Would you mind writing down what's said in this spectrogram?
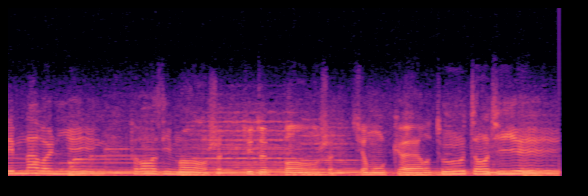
des marronniers. France dimanche, tu te penches sur mon cœur tout entier.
